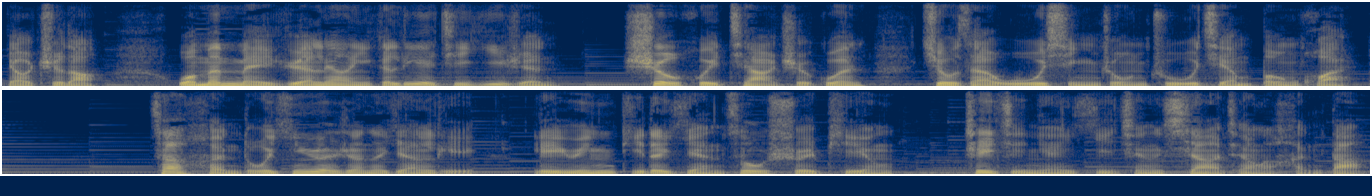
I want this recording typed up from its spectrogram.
要知道，我们每原谅一个劣迹艺人，社会价值观就在无形中逐渐崩坏。在很多音乐人的眼里，李云迪的演奏水平这几年已经下降了很大。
